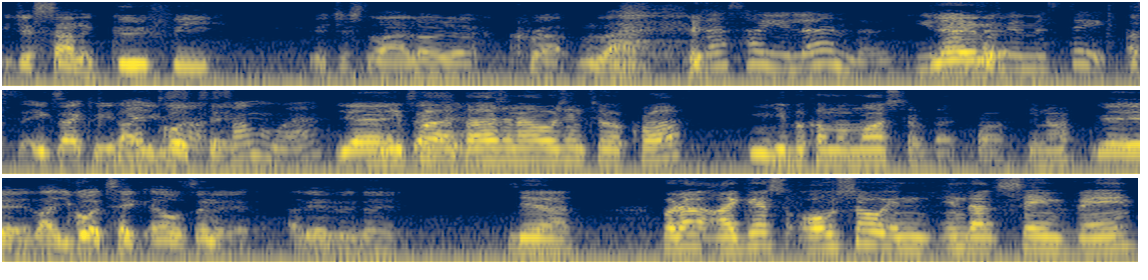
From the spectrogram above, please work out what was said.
It just sounded goofy. It's just like a load of crap. Like, That's how you learn, though. You Yeah, learn innit? from your mistakes. that's exactly you like have you to got start to. somewhere. Yeah, you put a thousand hours into a craft, Mm. you become a master of that craft. You know. Yeah, yeah. Like you got to take L's in it at the end of the day. Yeah, but I, I guess also in in that same vein,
